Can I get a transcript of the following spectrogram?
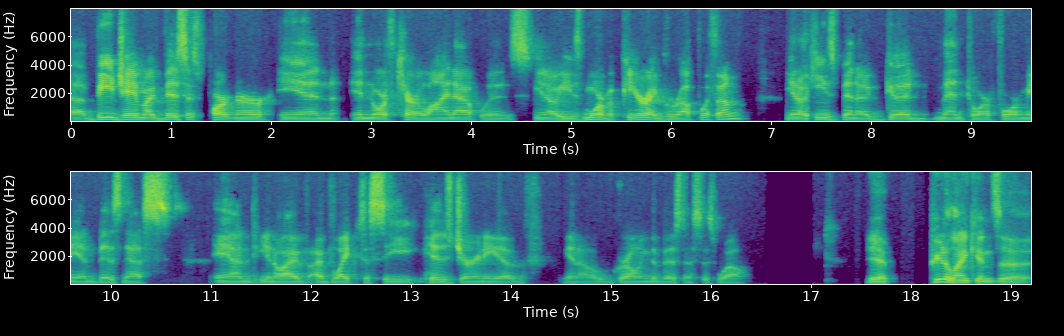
Uh, BJ, my business partner in in North Carolina, was you know he's more of a peer. I grew up with him. You know he's been a good mentor for me in business, and you know I've I've liked to see his journey of you know growing the business as well. Yeah, Peter Lankin's a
